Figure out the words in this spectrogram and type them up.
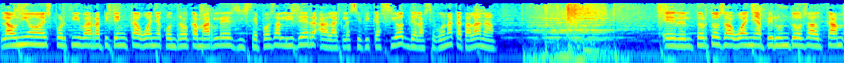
La Unió Esportiva Rapitenca guanya contra el Camarles i se posa líder a la classificació de la segona catalana. El Tortosa guanya per un 2 al camp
